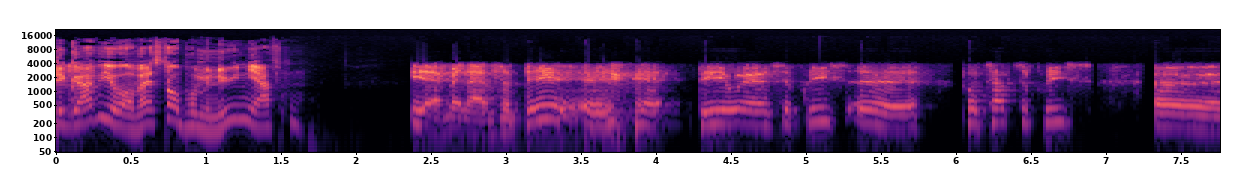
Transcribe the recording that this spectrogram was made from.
Det gør vi jo, og hvad står på menuen i aften? Ja, men altså, det, øh, det er jo øh, surprise, øh, på tab surprise. Øh,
